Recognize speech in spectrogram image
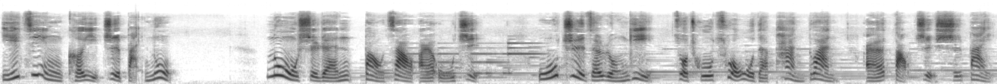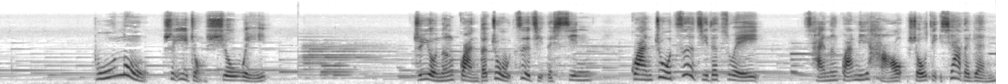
一静可以治百怒。”怒使人暴躁而无智，无智则容易做出错误的判断，而导致失败。不怒是一种修为，只有能管得住自己的心，管住自己的嘴，才能管理好手底下的人。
